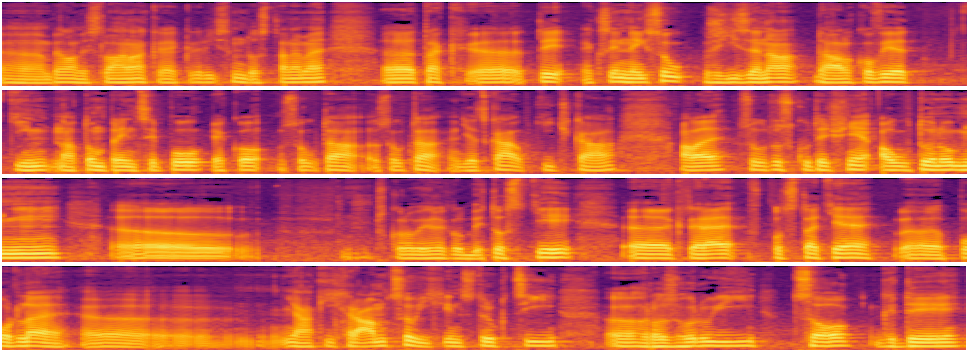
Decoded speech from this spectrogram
eh, byla vyslána, ke který sem dostaneme, eh, tak eh, ty jaksi nejsou řízena dálkově tím na tom principu, jako jsou ta, jsou ta dětská autíčka, ale jsou to skutečně autonomní skoro bych řekl bytosti, které v podstatě podle nějakých rámcových instrukcí rozhodují, co, kdy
